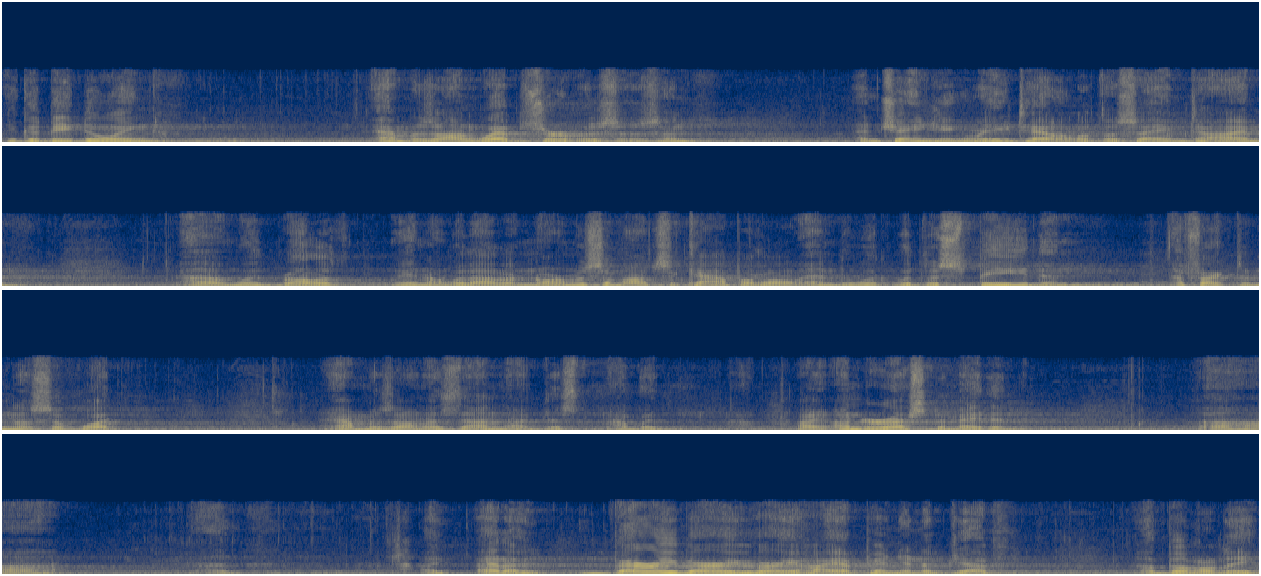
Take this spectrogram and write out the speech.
you could be doing Amazon Web Services and, and changing retail at the same time uh, with, you know, without enormous amounts of capital and do it with the speed and effectiveness of what Amazon has done. I just, I would, I underestimated I had a very, very, very high opinion of Jeff's ability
